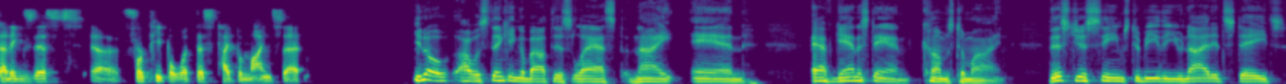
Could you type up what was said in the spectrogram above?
that exists uh, for people with this type of mindset. You know, I was thinking about this last night, and Afghanistan comes to mind. This just seems to be the United States,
